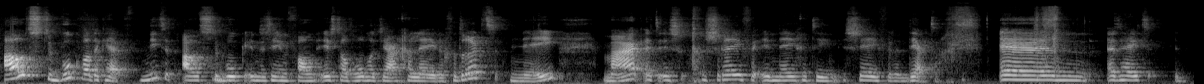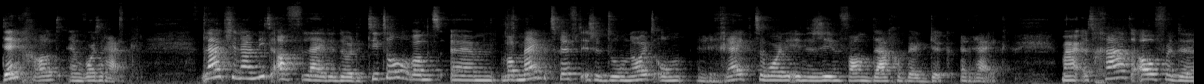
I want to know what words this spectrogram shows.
oudste boek wat ik heb. Niet het oudste boek in de zin van is dat 100 jaar geleden gedrukt? Nee. Maar het is geschreven in 1937. En het heet Denk groot en word rijk. Laat je nou niet afleiden door de titel, want um, wat mij betreft is het doel nooit om rijk te worden in de zin van Dagobert Duck rijk. Maar het gaat over de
